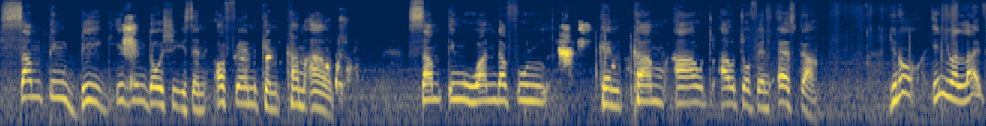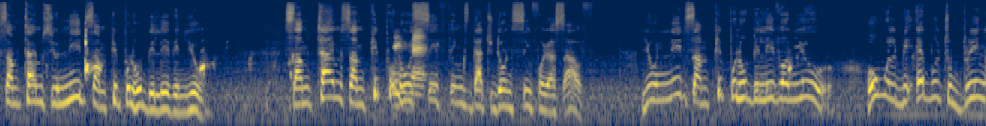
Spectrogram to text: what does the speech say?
something big even though she is an orphan can come out. Something wonderful can come out out of an esther. You know in your life sometimes you need some people who believe in you Sometimes some people who see things that you don't see for yourself. You need some people who believe on you, who will be able to bring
